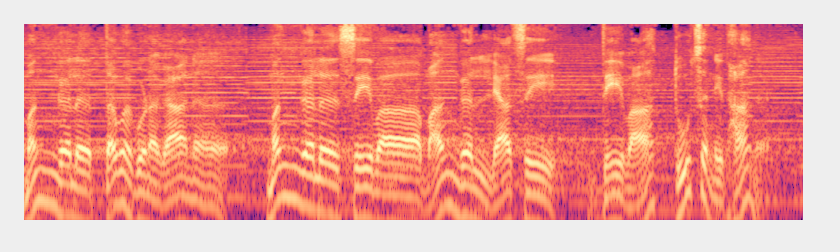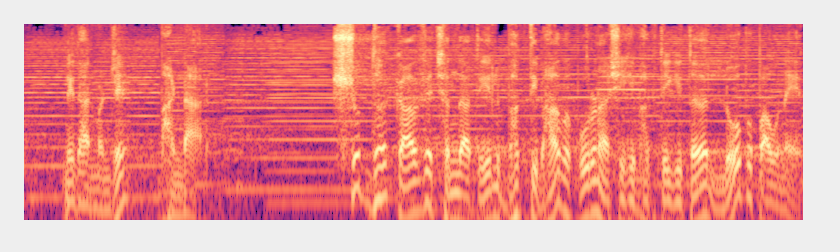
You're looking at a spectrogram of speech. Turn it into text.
मंगल तव गुणगान मंगल सेवा मांगल्याचे देवा तूच निधान. निधान म्हणजे भांडार. शुद्ध काव्य छंदातील भक्तिभावपूर्ण अशी ही भक्तिगीतं लोप पावू नयेत.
